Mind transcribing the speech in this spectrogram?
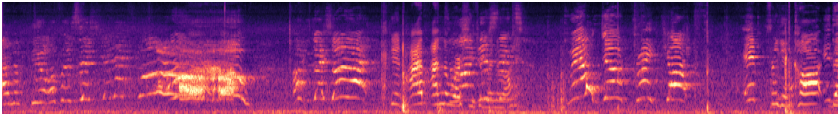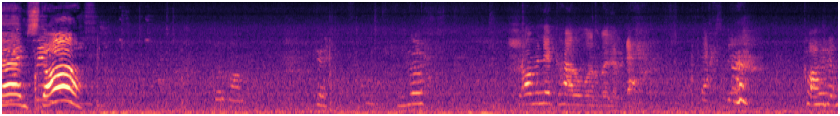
Down the field position. Let's! Oh, you guys saw that? Dude, I'm, I'm the worst YouTuber in the world. We'll do great shots. If Freaking caught them stuff. Okay. Dominic had a little bit of an accident. Caution.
